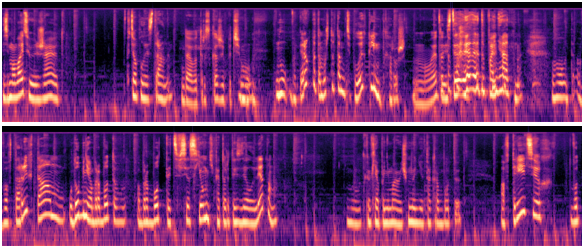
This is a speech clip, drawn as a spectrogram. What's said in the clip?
зимовать уезжают в теплые страны. Да, вот расскажи, почему. Ну, во-первых, потому что там тепло и климат хороший. Ну, То это есть это, это понятно. Вот. Во-вторых, там удобнее обработав- обработать все съемки, которые ты сделал летом. Вот, как я понимаю, очень многие так работают. А в-третьих, вот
